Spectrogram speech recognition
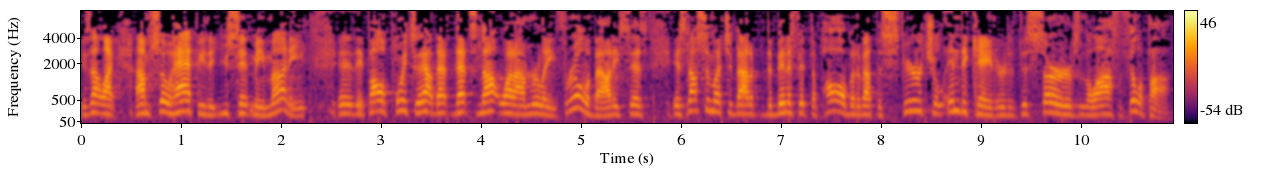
He's not like, I'm so happy that you sent me money. Uh, Paul points it out. That, that's not what I'm really thrilled about. He says it's not so much about the benefit to Paul, but about the spiritual indicator that this serves in the life of Philippi.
